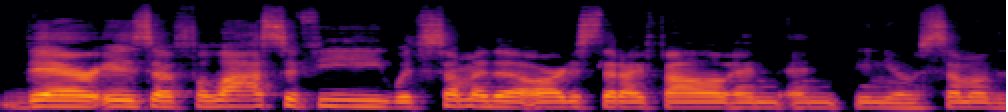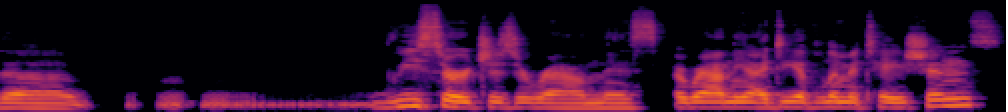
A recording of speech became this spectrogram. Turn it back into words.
There is a philosophy with some of the artists that I follow and and you know some of the researches around this, around the idea of limitations.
